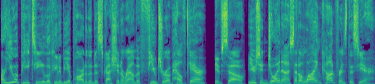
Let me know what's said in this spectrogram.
Are you a PT looking to be a part of the discussion around the future of healthcare? If so, you should join us at Align Conference this year.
